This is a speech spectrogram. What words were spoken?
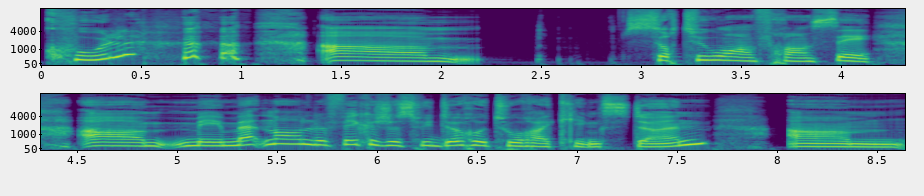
cool. um, surtout en français. Um, mais maintenant, le fait que je suis de retour à Kingston, um,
